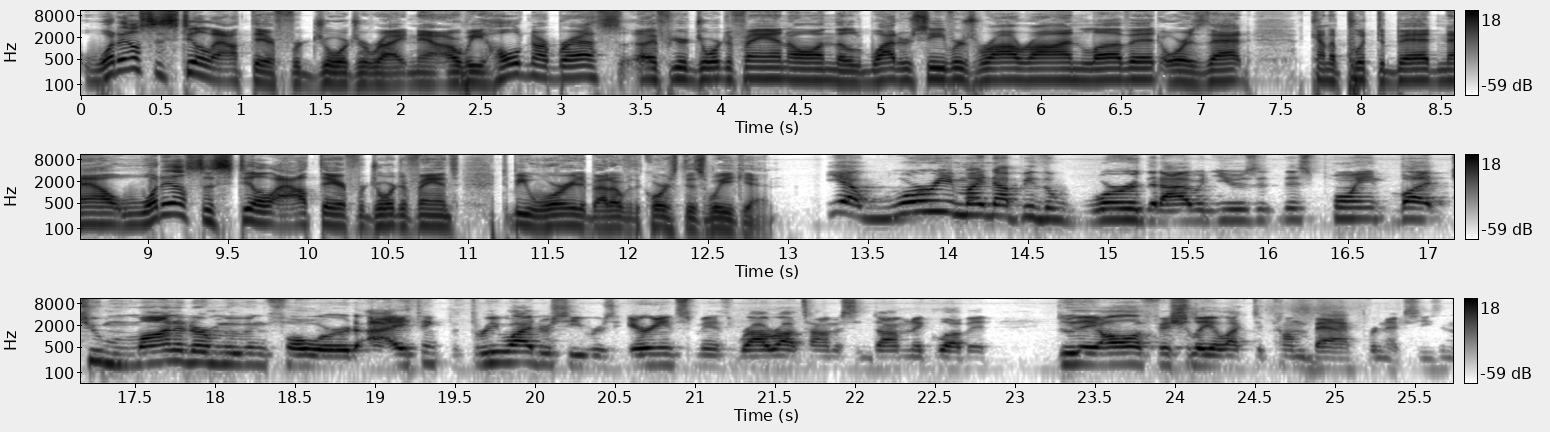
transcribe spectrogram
What else is still out there for Georgia right now? Are we holding our breaths uh, if you're a Georgia fan on the wide receivers, rah rah and Lovett, or is that kind of put to bed now? What else is still out there for Georgia fans to be worried about over the course of this weekend? Yeah, worry might not be the word that I would use at this point, but to monitor moving forward, I think the three wide receivers, Arian Smith, Rara Thomas, and Dominic Lovett, do they all officially elect to come back for next season?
